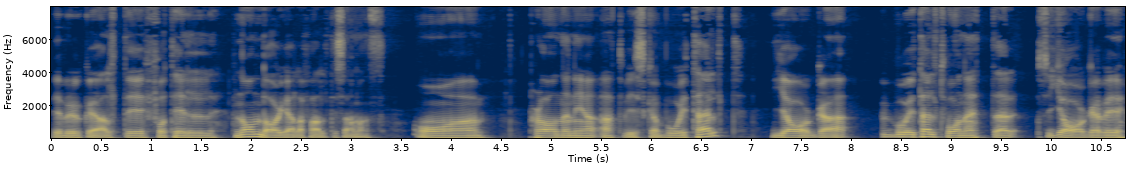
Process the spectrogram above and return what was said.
Vi brukar ju alltid få till någon dag i alla fall tillsammans. Och planen är att vi ska bo i tält, jaga, bo i tält två nätter och så jagar vi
